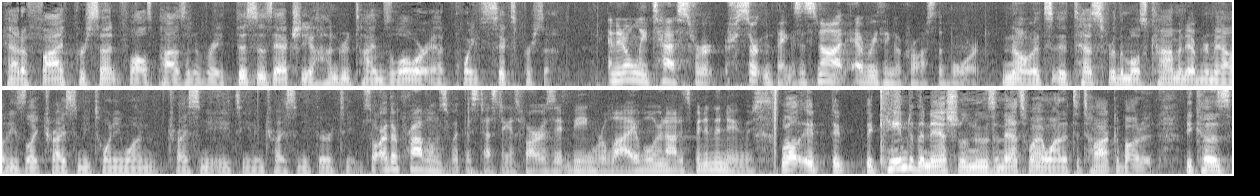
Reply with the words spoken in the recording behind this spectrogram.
had a 5% false positive rate. This is actually 100 times lower at 0.6%. And it only tests for certain things. It's not everything across the board. No, it's, it tests for the most common abnormalities like trisomy 21, trisomy 18, and trisomy 13. So are there problems with this testing as far as it being reliable or not? It's been in the news. Well, it, it, it came to the national news, and that's why I wanted to talk about it, because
